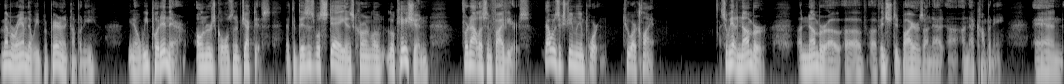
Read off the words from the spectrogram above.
memorandum that we prepared in the company, you know, we put in there owners' goals and objectives that the business will stay in its current lo- location for not less than five years that was extremely important to our client. So we had a number, a number of, of, of interested buyers on that uh, on that company, and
